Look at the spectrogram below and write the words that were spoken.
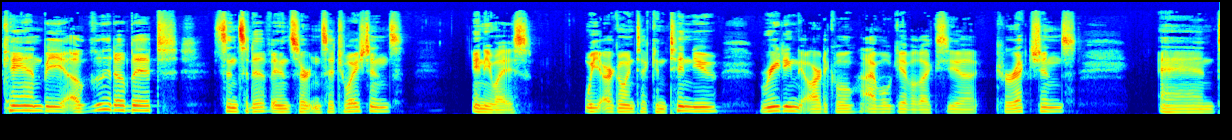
Can be a little bit sensitive in certain situations. Anyways, we are going to continue reading the article. I will give Alexia corrections. And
